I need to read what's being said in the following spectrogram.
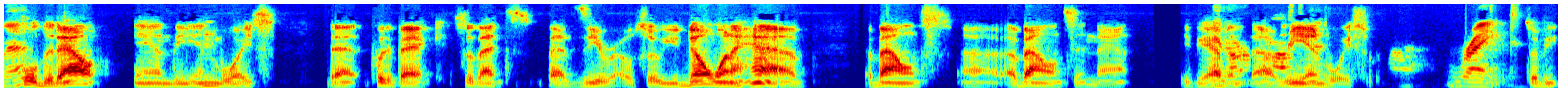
that. pulled it out and the invoice that put it back. So that's that's zero. So you don't want to have a balance uh, a balance in that if you haven't uh, re-invoiced. right. So if you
